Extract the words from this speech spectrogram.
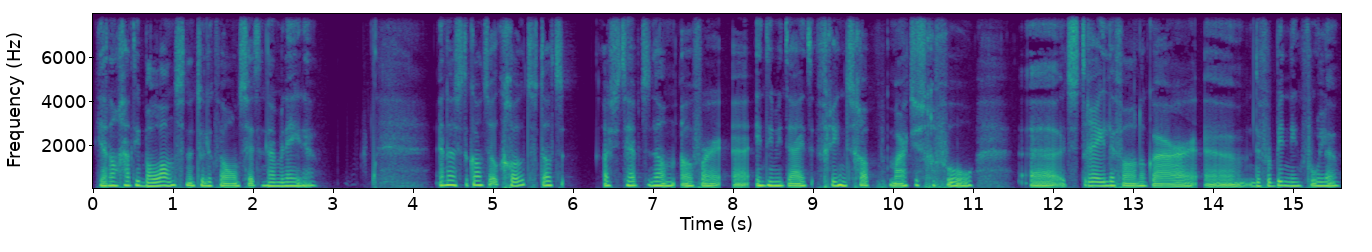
ja, dan gaat die balans natuurlijk wel ontzettend naar beneden. En dan is de kans ook groot dat als je het hebt dan over uh, intimiteit, vriendschap, maatjesgevoel, uh, het strelen van elkaar, uh, de verbinding voelen,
